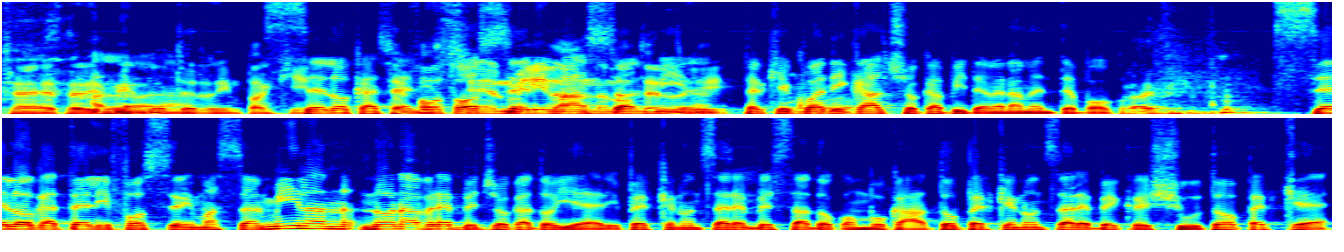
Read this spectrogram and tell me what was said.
Cioè per il Milan lo terrei in panchina. se Locatelli fossi fosse Milan, rimasto al. Milan, perché qua di calcio capite veramente poco. Se Locatelli fosse rimasto al Milan, non avrebbe giocato ieri perché non sarebbe stato convocato, perché non sarebbe cresciuto, perché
